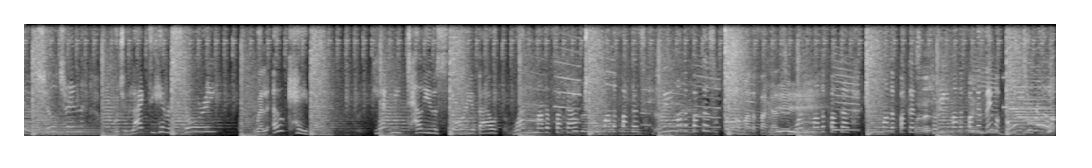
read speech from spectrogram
Hello, children. Would you like to hear a story? Well, okay then. Let me tell you a story about one motherfucker, two motherfuckers, three motherfuckers, four motherfuckers, one motherfucker, two motherfuckers, three motherfuckers. They were born to roll.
